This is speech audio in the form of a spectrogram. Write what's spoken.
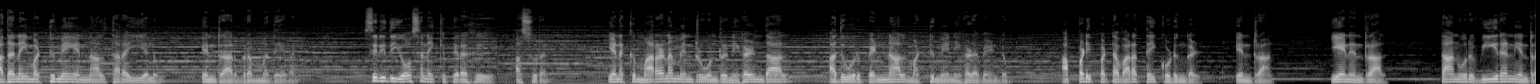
அதனை மட்டுமே என்னால் தர இயலும் என்றார் பிரம்மதேவன். சிறிது யோசனைக்கு பிறகு அசுரன் எனக்கு மரணம் என்று ஒன்று நிகழ்ந்தால் அது ஒரு பெண்ணால் மட்டுமே நிகழ வேண்டும். அப்படிப்பட்ட வரத்தை கொடுங்கள் என்றான். ஏனென்றால் தான் ஒரு வீரன் என்ற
